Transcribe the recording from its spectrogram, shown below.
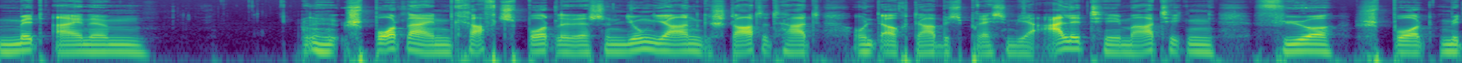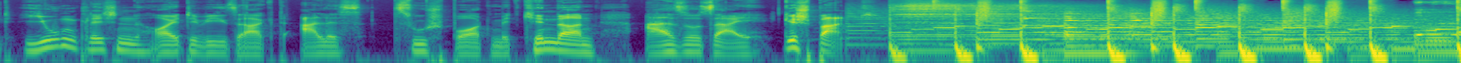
mit einem äh, Sportler, einem Kraftsportler, der schon in jungen Jahren gestartet hat. Und auch da besprechen wir alle Thematiken für Sport mit Jugendlichen. Heute, wie gesagt, alles zu Sport mit Kindern. Also sei gespannt. Das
